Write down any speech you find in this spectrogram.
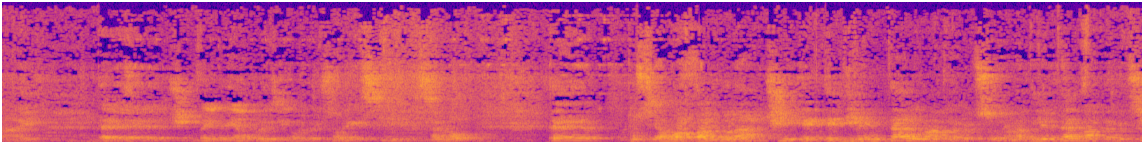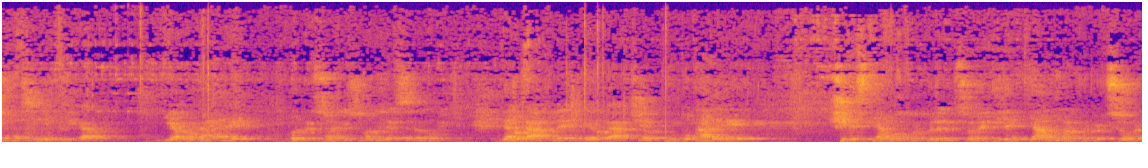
mai eh, noi veniamo presi come persone che scherzano, possiamo abbandonarci e, e, diventare un'altra persona, ma diventare un'altra persona significa dialogare con le persone che sono diverse da noi, dialogarle, dialogarci al punto tale che ci vestiamo come quelle persone, diventiamo un'altra persona.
